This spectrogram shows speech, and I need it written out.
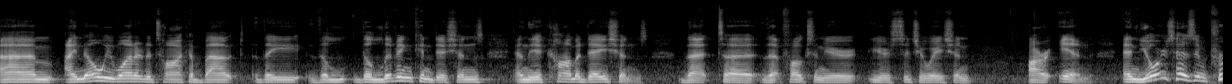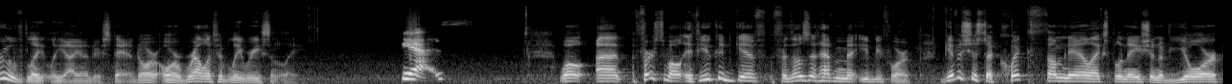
um, I know we wanted to talk about the, the, the living conditions and the accommodations that, uh, that folks in your, your situation are in. And yours has improved lately, I understand, or, or relatively recently. Yes. Well, uh, first of all, if you could give, for those that haven't met you before, give us just a quick thumbnail explanation of your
